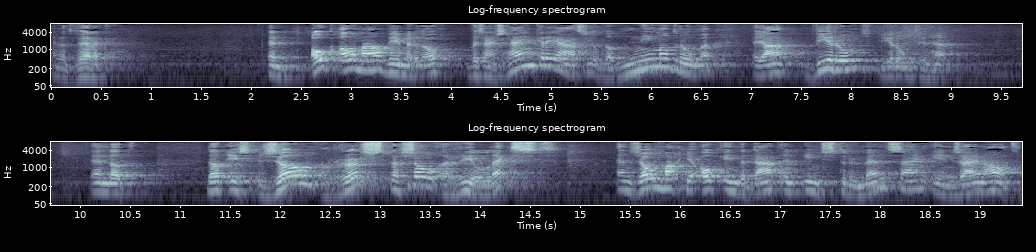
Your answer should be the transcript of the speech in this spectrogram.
en het werken. En ook allemaal weer met het oog. We zijn zijn creatie, opdat niemand roemen. Ja, wie roemt? Wie roemt in hem. En dat, dat is zo'n rust, dat is zo relaxed. En zo mag je ook inderdaad een instrument zijn in zijn hand.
